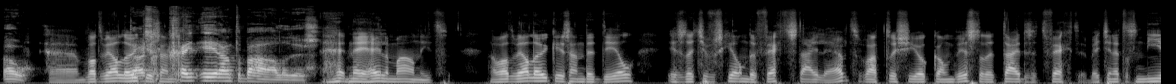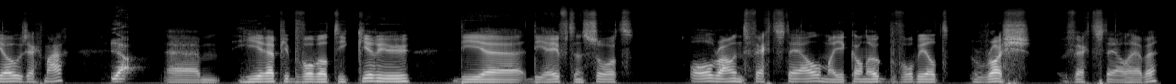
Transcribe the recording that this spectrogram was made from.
Oh. Uh, wat wel leuk Daar is, aan... geen eer aan te behalen dus. nee, helemaal niet. Maar wat wel leuk is aan dit deel, is dat je verschillende vechtstijlen hebt, waartussen je ook kan wisselen tijdens het vechten. Weet je, net als Nio, zeg maar. Ja. Um, hier heb je bijvoorbeeld die Kiryu, die, uh, die heeft een soort allround vechtstijl, maar je kan ook bijvoorbeeld rush vechtstijl hebben.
